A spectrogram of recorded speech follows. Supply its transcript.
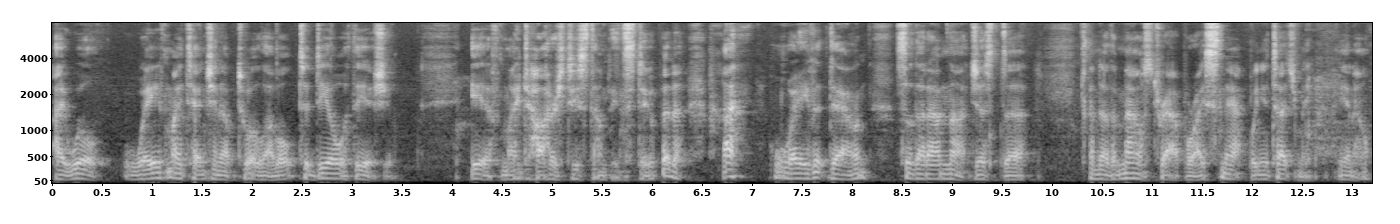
I will wave my tension up to a level to deal with the issue. If my daughters do something stupid, I wave it down so that I'm not just uh, another mousetrap where I snap when you touch me, you know.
